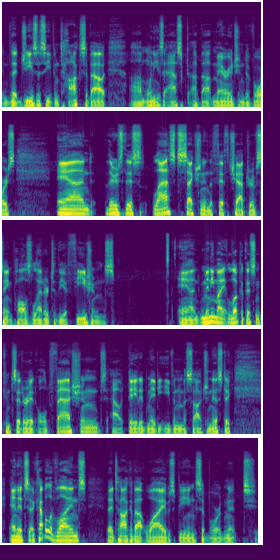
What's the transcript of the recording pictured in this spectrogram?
that jesus even talks about um, when he's asked about marriage and divorce. And there's this last section in the fifth chapter of st paul's letter to the ephesians. And many might look at this and consider it old fashioned outdated maybe even misogynistic. And it's a couple of lines that talk about wives being subordinate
